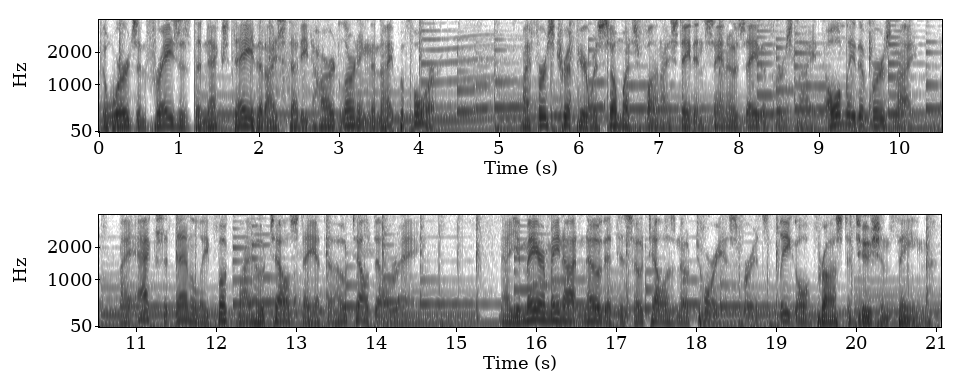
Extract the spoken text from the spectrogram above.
the words and phrases the next day that I studied hard learning the night before. My first trip here was so much fun. I stayed in San Jose the first night, only the first night. I accidentally booked my hotel stay at the Hotel Del Rey. Now, you may or may not know that this hotel is notorious for its legal prostitution theme.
